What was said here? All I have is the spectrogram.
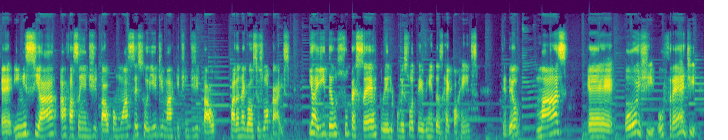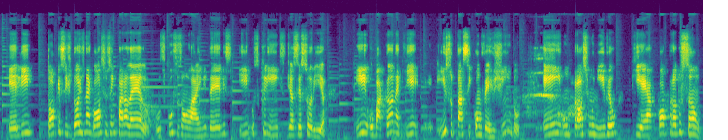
é, iniciar a façanha digital como uma assessoria de marketing digital para negócios locais. E aí deu super certo, ele começou a ter vendas recorrentes, entendeu? Mas é, hoje o Fred ele toca esses dois negócios em paralelo, os cursos online deles e os clientes de assessoria. E o bacana é que isso está se convergindo em um próximo nível que é a coprodução.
